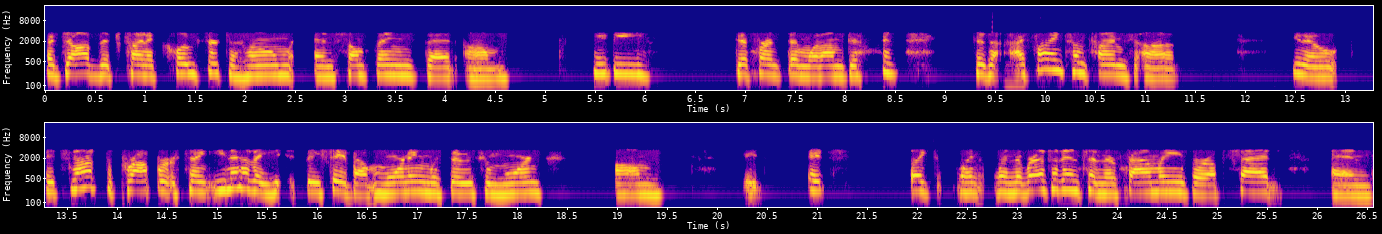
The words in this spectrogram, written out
a job that's kind of closer to home and something that um, maybe different than what I'm doing? Because I find sometimes, uh, you know, it's not the proper thing. You know how they they say about mourning with those who mourn. Um, it it's like when when the residents and their families are upset and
